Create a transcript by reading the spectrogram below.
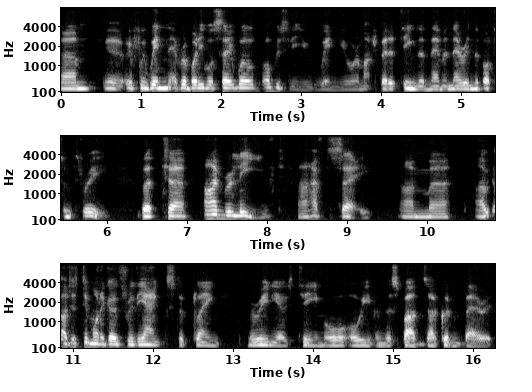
um, if we win, everybody will say, "Well, obviously you win. You're a much better team than them, and they're in the bottom three. But uh, I'm relieved. I have to say, I'm. Uh, I, I, just didn't want to go through the angst of playing Mourinho's team or, or even the Spuds. I couldn't bear it.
